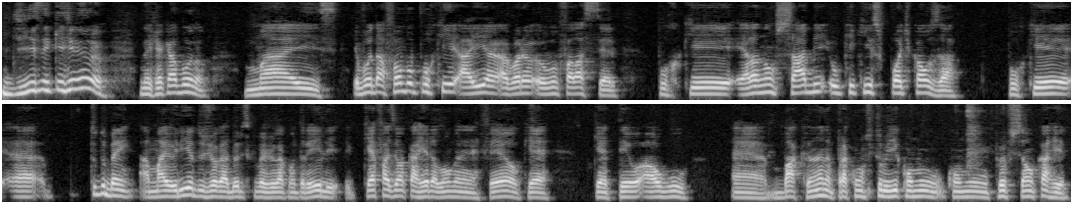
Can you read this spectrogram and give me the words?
Dizem que diminuiu, não é que acabou não. Mas eu vou dar fumble porque aí agora eu vou falar sério, porque ela não sabe o que, que isso pode causar. Porque é, tudo bem, a maioria dos jogadores que vai jogar contra ele quer fazer uma carreira longa na NFL, quer, quer ter algo é, bacana para construir como, como profissão, carreira.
